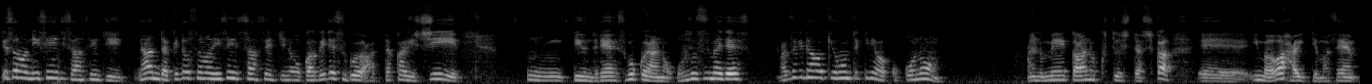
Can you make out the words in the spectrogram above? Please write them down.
で、その2センチ、3センチなんだけど、その2センチ、3センチのおかげですごいあったかいし、うん、っていうんでね、すごくあの、おすすめです。あずきなは基本的にはここの、あの、メーカーの靴下しか、えー今は入ってません。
